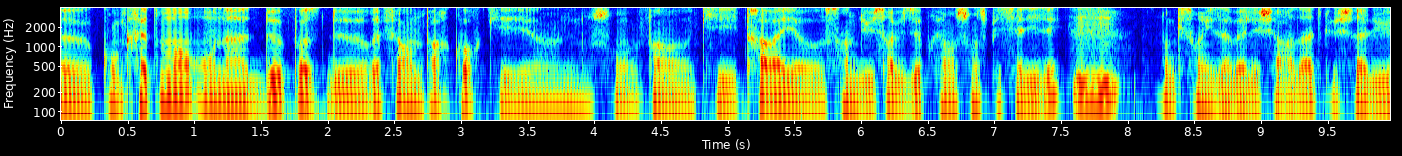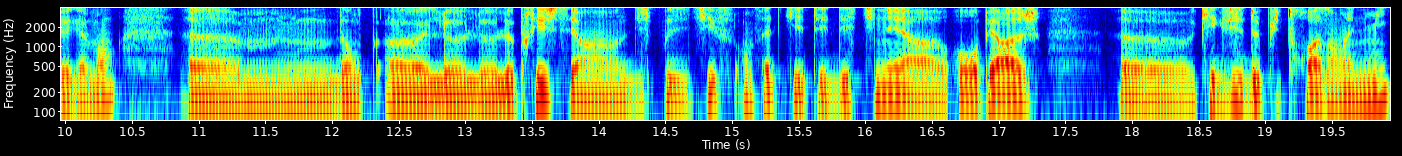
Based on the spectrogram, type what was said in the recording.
euh, concrètement, on a deux postes de référents de parcours qui, euh, nous sont, enfin, qui travaillent au sein du service de prévention spécialisé. Mhm. Donc, ils sont Isabelle et Charadat, que je salue également. Euh, donc, le, le, PRIGE, c'est un dispositif en fait, qui était destiné au repérage qui existe depuis trois ans et demi,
